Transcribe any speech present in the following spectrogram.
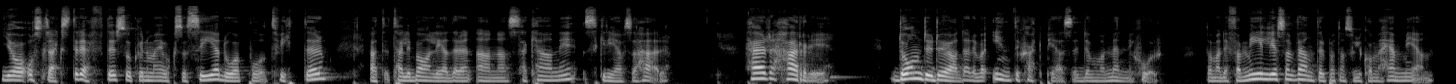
Ja, och strax därefter så kunde man ju också se då på Twitter att talibanledaren Anas Haqqani skrev så här. Herr Harry, de du dödade var inte schackpjäser, de var människor. De hade familjer som väntade på att de skulle komma hem igen.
